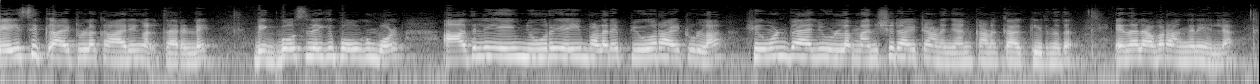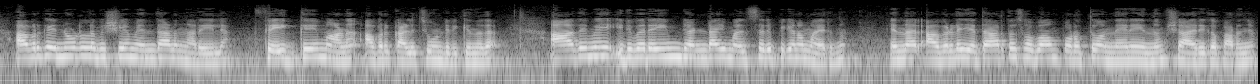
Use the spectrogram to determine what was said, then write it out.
ബേസിക് ആയിട്ടുള്ള കാര്യങ്ങൾ തരണ്ടേ? ബിഗ് ബോസിലേക്ക് പോകുമ്പോൾ ആദിലയെയും നൂറയെയും വളരെ പ്യുവർ ആയിട്ടുള്ള ഹ്യൂമൻ വാല്യൂ ഉള്ള മനുഷ്യരായിട്ടാണ് ഞാൻ കണക്കാക്കിയിരുന്നത്. എന്നാൽ അവർ അങ്ങനെയല്ല. അവർക്ക് എന്നോടുള്ള വിഷയം എന്താണെന്ന് അറിയില്ല. ഫേക്ക് ഗെയിമാണ് അവർ കളിച്ചുകൊണ്ടിരിക്കുന്നത്. ആദ്യമേ ഇരുവരെയും രണ്ടായി മത്സരിപ്പിക്കണമായിരുന്നു. എന്നാൽ അവരുടെ യഥാർത്ഥ സ്വഭാവം പുറത്തു വന്നേനെ എന്നും ഷാരിക പറഞ്ഞു.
